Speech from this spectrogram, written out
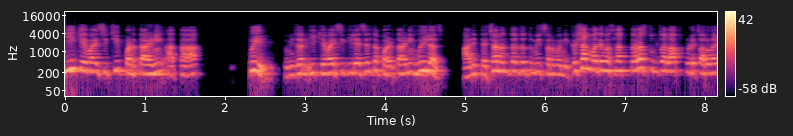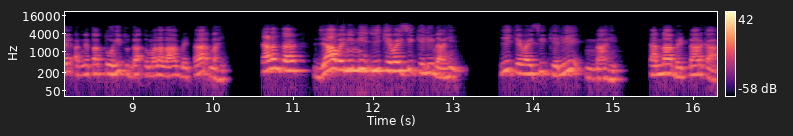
ई केवायसीची पडताळणी आता होईल. तुम्ही जर ई केवायसी केली असेल तर पडताळणी होईलच. आणि त्याच्यानंतर जर तुम्ही सर्व निकषांमध्ये बसलात तरच तुमचा लाभ पुढे चालू राहील. अन्यथा तोही सुद्धा तुम्हाला लाभ भेटणार नाही. त्यानंतर ज्या वहिनींनी ई केवायसी केली नाही ई केवायसी केली नाही त्यांना भेटणार का?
